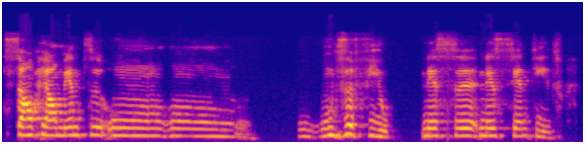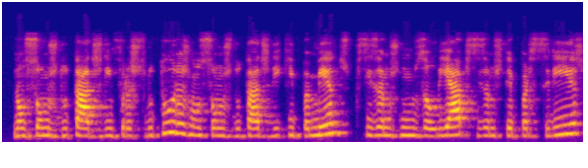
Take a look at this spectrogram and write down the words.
são realmente um, um, um desafio nesse, nesse sentido não somos dotados de infraestruturas, não somos dotados de equipamentos, precisamos nos aliar, precisamos ter parcerias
